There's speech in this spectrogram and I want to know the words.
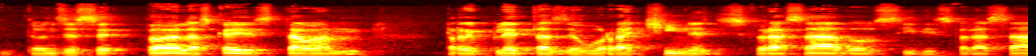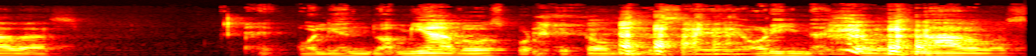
Entonces, eh, todas las calles estaban repletas de borrachines disfrazados y disfrazadas, eh, oliendo a miados, porque todo el mundo se orina en todos lados,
